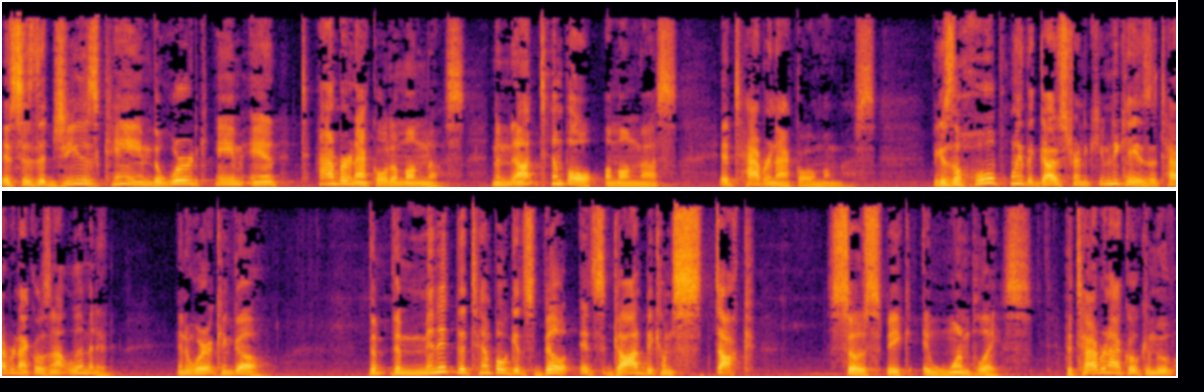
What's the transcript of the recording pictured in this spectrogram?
it says that Jesus came, the Word came and tabernacled among us. Now, not temple among us, it tabernacle among us. Because the whole point that God's trying to communicate is the tabernacle is not limited in where it can go. The, the minute the temple gets built, it's God becomes stuck, so to speak, in one place. The tabernacle can move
